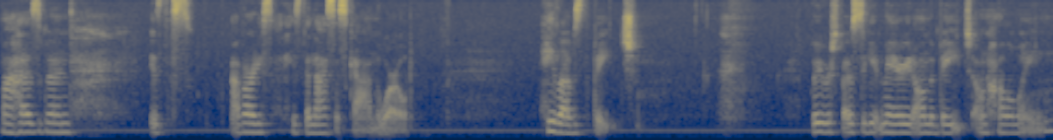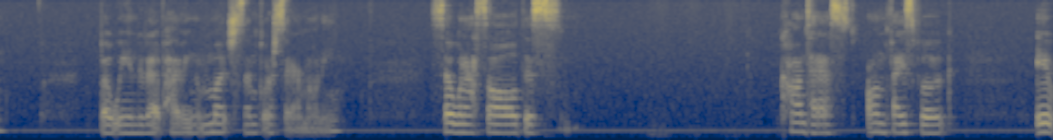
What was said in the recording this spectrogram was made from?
My husband is, this, I've already said, he's the nicest guy in the world. He loves the beach. We were supposed to get married on the beach on Halloween, but we ended up having a much simpler ceremony. So when I saw this contest on Facebook, it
